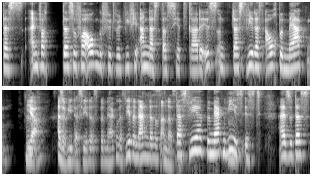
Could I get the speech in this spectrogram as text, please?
dass einfach das so vor Augen geführt wird, wie viel anders das jetzt gerade ist und dass wir das auch bemerken. ja. Also wie, dass wir das bemerken, dass wir bemerken, dass es anders ist. dass wir bemerken, wie es ist. Also, dass,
